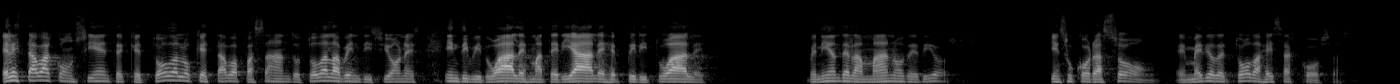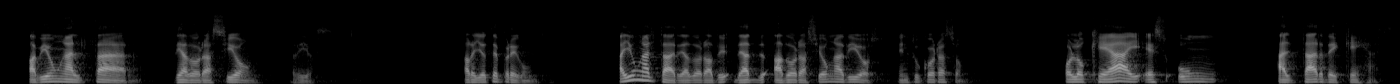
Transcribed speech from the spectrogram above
Él estaba consciente que todo lo que estaba pasando, todas las bendiciones individuales, materiales, espirituales, venían de la mano de Dios. Y en su corazón, en medio de todas esas cosas, había un altar de adoración a Dios. Ahora yo te pregunto, ¿hay un altar de adoración a Dios en tu corazón? ¿O lo que hay es un altar de quejas?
